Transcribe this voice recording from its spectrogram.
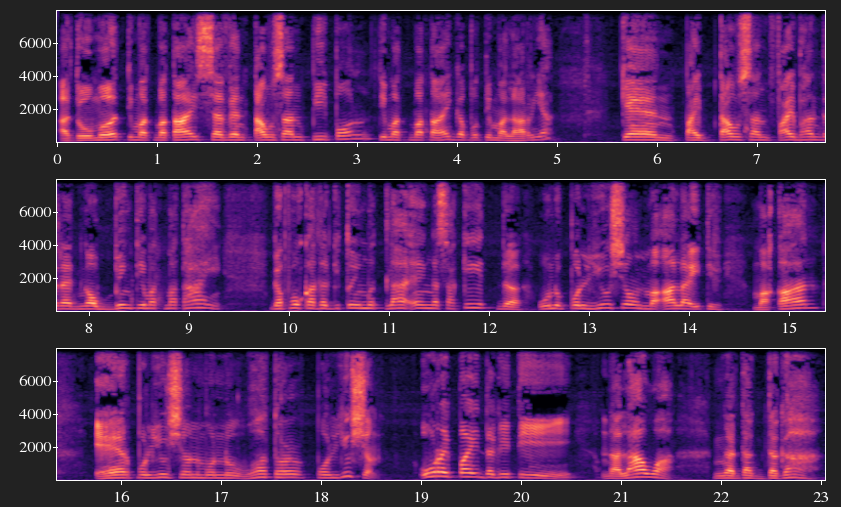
Adumot ti matmatay 7,000 people. Ti matmatay gapo ti malaria. Ken 5,500 nga ubing ti matmatay gapo kadag ito'y matlaeng nga sakit. Uno pollution maala iti makan. Air pollution muno water pollution. Uray pay dagiti nalawa nga dagdaga.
